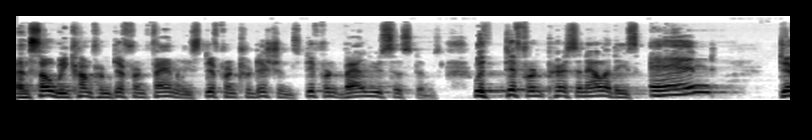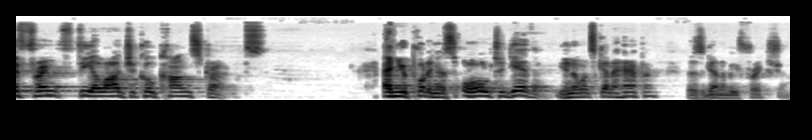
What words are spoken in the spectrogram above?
And so we come from different families, different traditions, different value systems, with different personalities and different theological constructs. And you're putting us all together. You know what's going to happen? There's going to be friction.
